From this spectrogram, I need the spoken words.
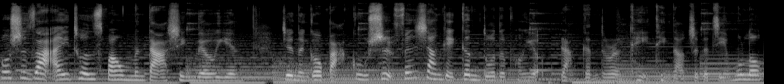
或是在 iTunes 帮我们打新留言，就能够把故事分享给更多的朋友，让更多人可以听到这个节目喽。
